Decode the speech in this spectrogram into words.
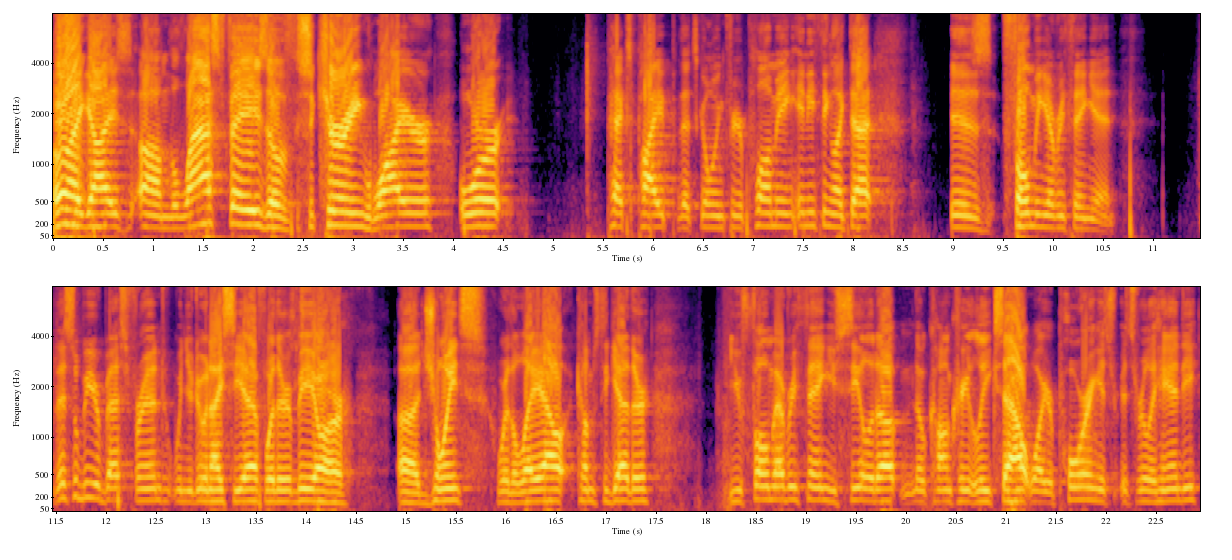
All right, guys, um, the last phase of securing wire or PEX pipe that's going for your plumbing, anything like that, is foaming everything in. This will be your best friend when you're doing ICF, whether it be our uh, joints where the layout comes together, you foam everything, you seal it up, no concrete leaks out while you're pouring. It's, it's really handy.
